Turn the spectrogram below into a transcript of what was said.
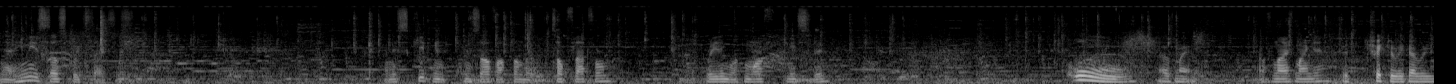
yeah, he needs those quick stacks. And he's keeping himself up on the top platform, reading what Marth needs to do. Ooh, that was nice. That's a nice mind game. With tricky recovery.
